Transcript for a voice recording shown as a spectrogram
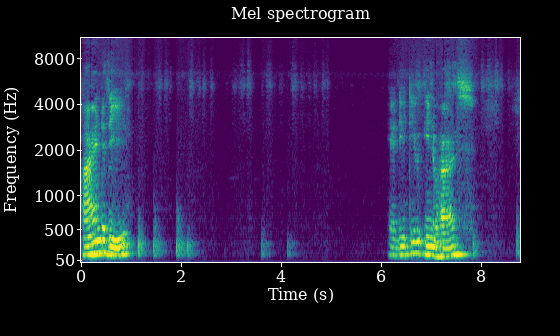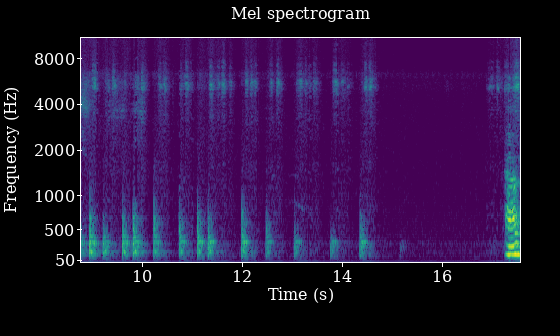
Find the additive inverse of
